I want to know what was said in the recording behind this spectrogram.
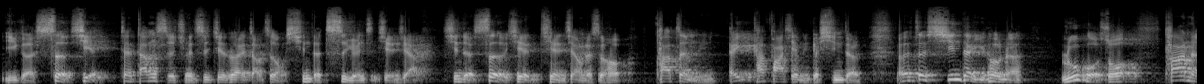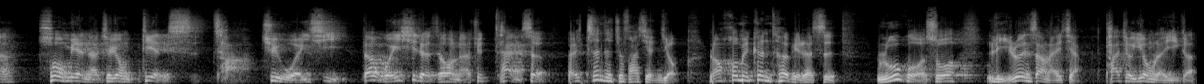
一个射线，在当时全世界都在找这种新的次原子现象、新的射线现象的时候，他证明，哎，他发现了一个新的。而这新的以后呢，如果说他呢后面呢就用电磁场去维系，然后维系的时候呢去探测，哎，真的就发现有。然后后面更特别的是，如果说理论上来讲，他就用了一个。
